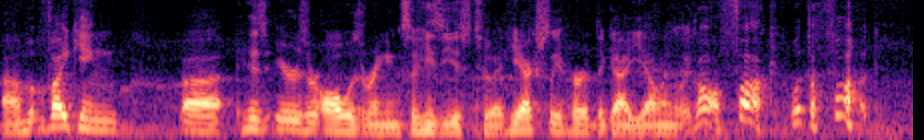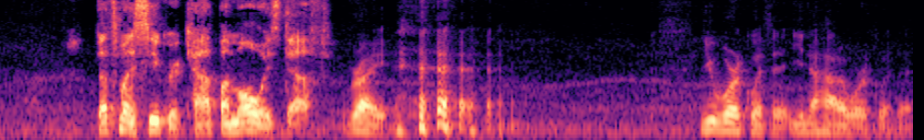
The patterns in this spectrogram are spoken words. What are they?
Um, but Viking, uh, his ears are always ringing, so he's used to it. He actually heard the guy yelling, like, "Oh fuck! What the fuck?" That's my secret, Cap. I'm always deaf. Right. you work with it. You know how to work with it.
